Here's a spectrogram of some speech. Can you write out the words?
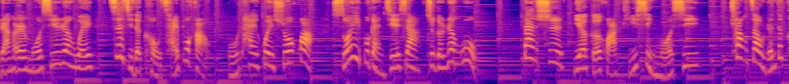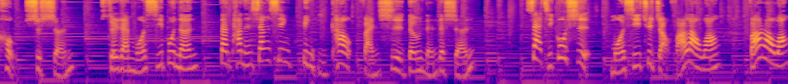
然而，摩西认为自己的口才不好，不太会说话，所以不敢接下这个任务。但是耶和华提醒摩西，创造人的口是神。虽然摩西不能，但他能相信并依靠凡事都能的神。下集故事：摩西去找法老王，法老王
